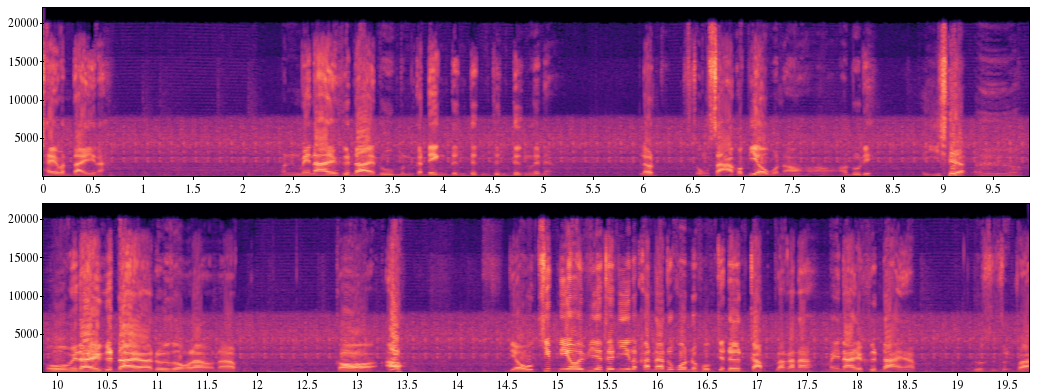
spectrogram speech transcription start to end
ใช้บันไดนะ มันไม่น่าจะขึ้นได้ดูมันกระเด้งดึงดึงดึงดึงเลยเนี่ย แล้วองศาก็เบี้ยวหมดเอาเอาเอาดูดิไอ้เหี้ยโอ้ไม่ได้ขึ้นได้อะดูทรงแล้วนะครับ ก็เอาเดี๋ยวคลิปนี้เอาไว้เพียงเท่านี้แล้วกันนะทุกคนผมจะเดินกลับแล้วกันนะไม่น่าจะขึ้นได้นะครับ รู้สึกว่า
